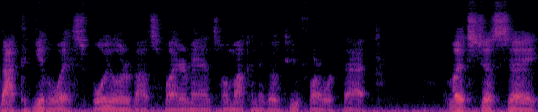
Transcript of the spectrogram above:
not to give away a spoiler about Spider-Man so I'm not going to go too far with that let's just say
